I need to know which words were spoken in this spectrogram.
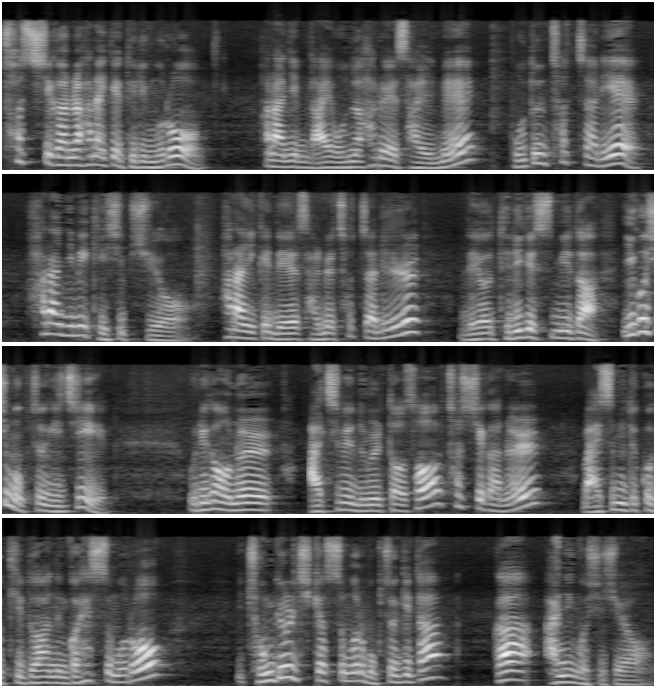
첫 시간을 하나님께 드림으로 하나님 나의 오늘 하루의 삶의 모든 첫 자리에 하나님이 계십시오. 하나님께 내 삶의 첫 자리를 내어 드리겠습니다. 이것이 목적이지 우리가 오늘 아침에 눈을 떠서 첫 시간을 말씀 듣고 기도하는 거 했으므로 종교를 지켰으므로 목적이다가 아닌 것이죠.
